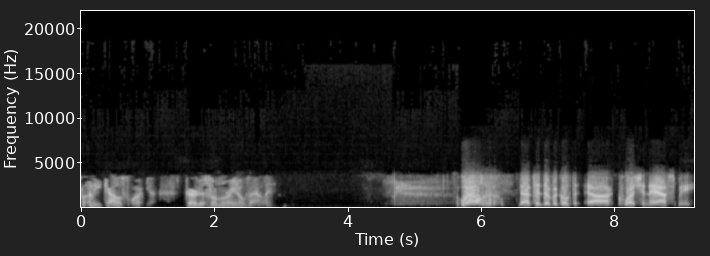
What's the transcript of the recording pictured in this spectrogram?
sunny California. Curtis from Moreno Valley. Well, that's a difficult uh, question to ask me.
